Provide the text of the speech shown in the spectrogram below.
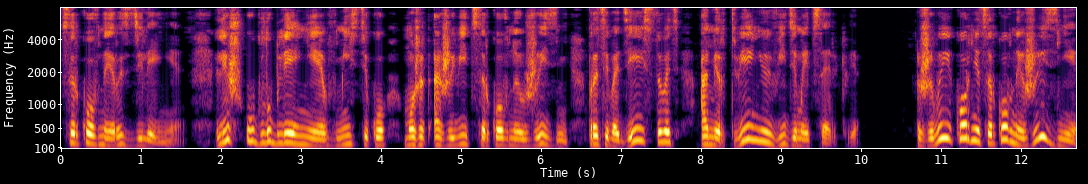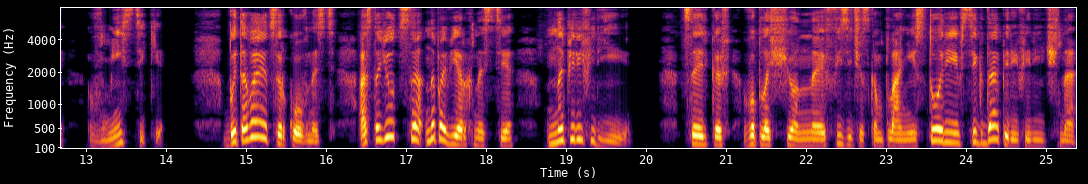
церковные разделения. Лишь углубление в мистику может оживить церковную жизнь, противодействовать омертвению видимой церкви. Живые корни церковной жизни в мистике. Бытовая церковность остается на поверхности, на периферии. Церковь, воплощенная в физическом плане истории, всегда периферична,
